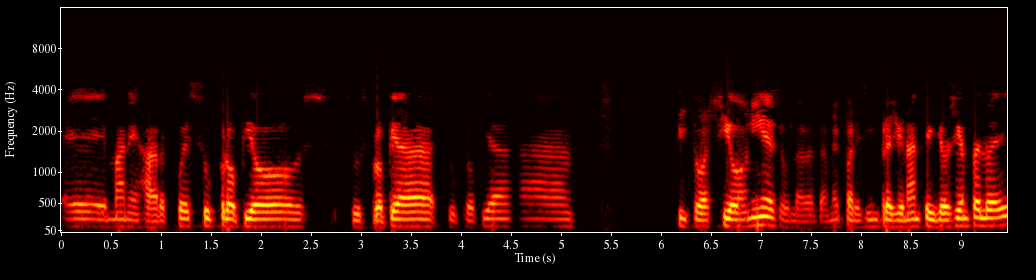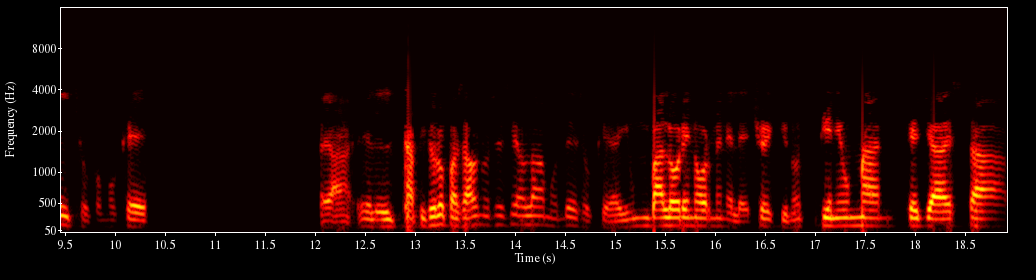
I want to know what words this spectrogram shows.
eh, manejar pues su propios, sus propia, su propia situación y eso, la verdad me parece impresionante. Y yo siempre lo he dicho, como que el capítulo pasado, no sé si hablábamos de eso, que hay un valor enorme en el hecho de que uno tiene un man que ya está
